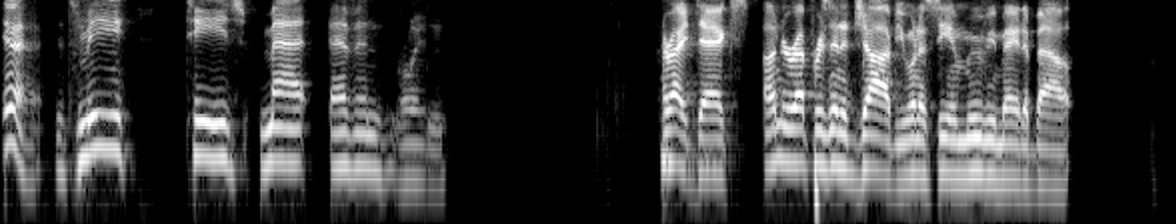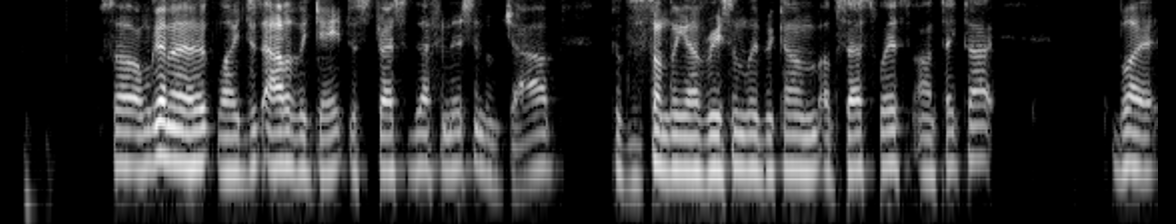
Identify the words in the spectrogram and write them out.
Yeah, it's me, Tej, Matt, Evan, Royden. All right, Dex. Underrepresented job you want to see a movie made about. So I'm gonna like just out of the gate just stretch the definition of job because it's something I've recently become obsessed with on TikTok. But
